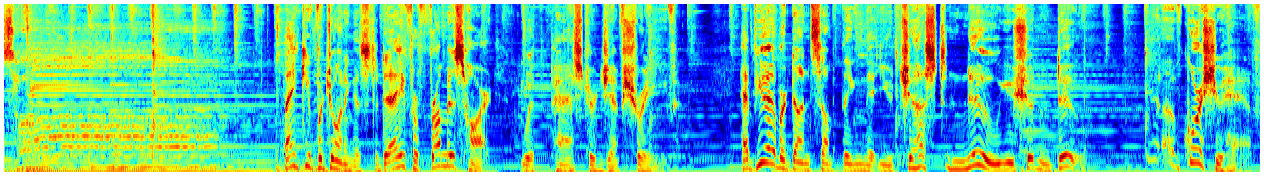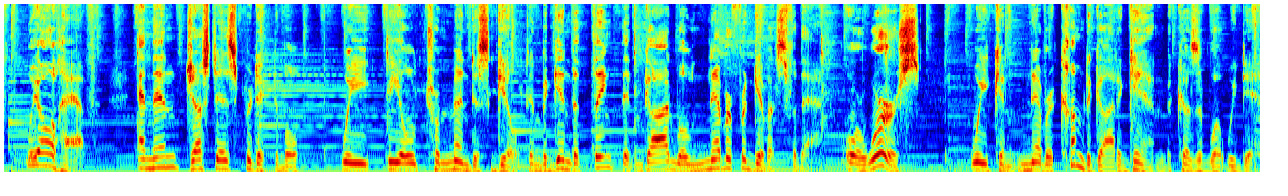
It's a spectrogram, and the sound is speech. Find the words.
His heart. Thank you for joining us today for From His Heart with Pastor Jeff Schreve. Have you ever done something that you just knew you shouldn't do? Of course you have. We all have. And then, just as predictable, we feel tremendous guilt and begin to think that God will never forgive us for that. Or worse, we can never come to God again because of what we did.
